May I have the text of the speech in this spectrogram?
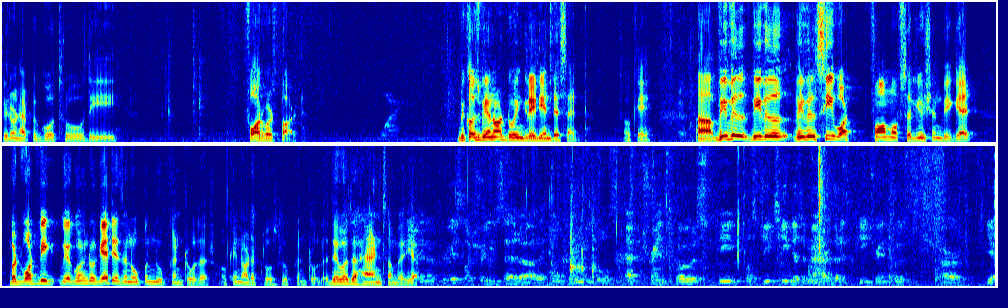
We don't have to go through the forward part Why? because we are not doing gradient descent. Okay, uh, we will we will we will see what form of solution we get. But what we, we are going to get is an open loop controller, okay, not a closed loop controller. There was a hand somewhere, yeah. In the previous lecture, you said uh, Hamiltonian equals F transpose P plus GT. Does it matter that it's P transpose? Or, yeah.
